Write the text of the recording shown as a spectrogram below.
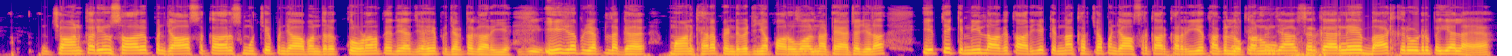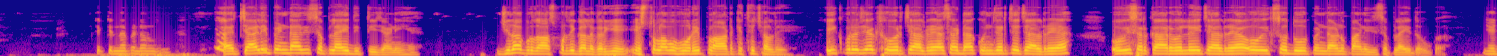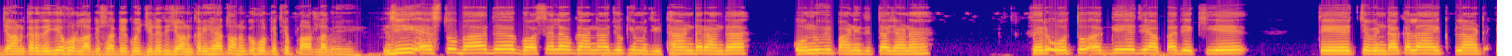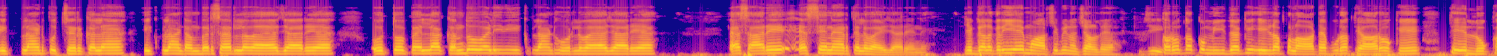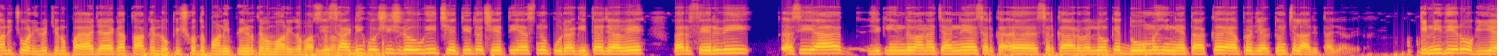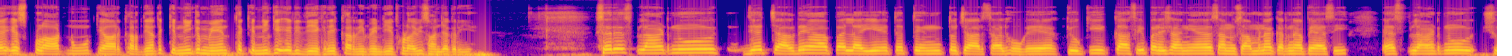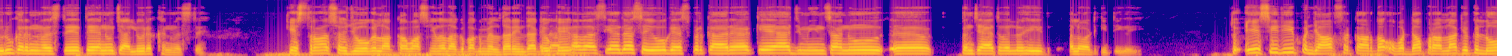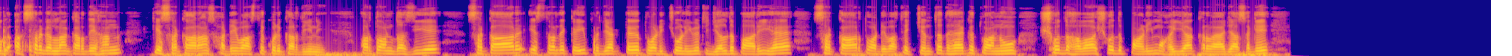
ਜਾਣਕਾਰੀ ਅਨੁਸਾਰ ਪੰਜਾਬ ਸਰਕਾਰ ਸਮੁੱਚੇ ਪੰਜਾਬ ਅੰਦਰ ਕਰੋੜਾਂ ਰੁਪਏ ਦੇ ਅਜਿਹੇ ਪ੍ਰੋਜੈਕਟ ਲਗਾ ਰਹੀ ਹੈ। ਇਹ ਜਿਹੜਾ ਪ੍ਰੋਜੈਕਟ ਲੱਗਾ ਹੈ ਮਾਨਖੈਰਾ ਪਿੰਡ ਵਿੱਚ ਜਾਂ ਪਾਰੋਵਾਲ। ਨਾਲ ਅਟੈਚ ਹੈ ਜਿਹੜਾ 'ਤੇ ਕਿੰਨੀ ਲਾਗਤ ਆ ਰਹੀ ਹੈ ਕਿੰਨਾ ਖਰਚਾ ਪੰਜਾਬ ਸਰਕਾਰ ਕਰ ਰਹੀ ਹੈ ਤਾਂ ਕਿ ਲੋਕਾਂ ਨੂੰ ਪੰਜਾਬ ਸਰਕਾਰ ਨੇ 62 ਕਰੋੜ ਰੁਪਈਆ ਲਾਇਆ। ਤੇ ਕਿੰਨੇ ਪਿੰਡਾਂ ਨੂੰ? ਅ, 40 ਪਿੰਡਾਂ ਦੀ ਸਪਲਾਈ ਦਿੱਤੀ ਜਾਣੀ ਹੈ। ਜ਼ਿਲ੍ਹਾ ਗੁਰਦਾਸਪੁਰ ਦੀ ਗੱਲ ਕਰੀਏ ਇਸ ਤੋਂ ਇਲਾਵਾ ਹੋਰ ਇਹ ਪਲਾਟ ਕਿੱਥੇ ਚੱਲ ਰਹੇ? ਇੱਕ ਪ੍ਰੋਜੈਕਟ ਹੋਰ ਚੱਲ ਰਿਹਾ ਸਾਡਾ ਕੁੰਜਰ 'ਚ ਚੱਲ ਰਿਹਾ। ਉਹ ਵੀ ਸਰਕਾਰ ਵੱਲੋਂ ਹੀ ਚੱਲ ਰਿਹਾ ਉਹ 102 ਪਿੰਡਾਂ ਨੂੰ ਪਾਣੀ ਦੀ ਸਪਲਾਈ ਦਊਗਾ। ਜੇ ਜਾਣਕਾਰੀ ਦਈਏ ਹੋਰ ਲਾਗੇ ਸਾਗੇ ਕੋਈ ਜ਼ਿਲ੍ਹੇ ਦੀ ਜਾਣਕਾਰੀ ਹੈ ਤੁਹਾਨੂੰ ਕਿ ਹੋਰ ਕਿੱਥੇ ਪਲਾਟ ਲੱਗ ਰਹੇ? ਨੇ ਜੀ ਇਸ ਤੋਂ ਬਾਅਦ ਗੌਸਲ ਅਫਗਾਨਾ ਜੋ ਕਿ ਮਜੀਠਾ ਅੰਡਰ ਆਂਦਾ ਉਹਨੂੰ ਵੀ ਪਾਣੀ ਦਿੱਤਾ ਜਾਣਾ ਹੈ। ਫਿਰ ਉਹ ਤੋਂ ਅੱਗੇ ਜੇ ਆਪਾਂ ਦੇਖੀਏ ਤੇ ਚਵਿੰਡਾ ਕਲਾਂ ਇੱਕ ਪਲਾਂਟ ਇੱਕ ਪਲਾਂਟ ਪੁੱਚਰ ਕਲਾਂ ਇੱਕ ਪਲਾਂਟ ਅੰਮ੍ਰਿਤਸਰ ਲਵਾਇਆ ਜਾ ਰਿਹਾ ਹੈ। ਉਹ ਤੋਂ ਪਹਿਲਾਂ ਕੰਦੋ ਵਾਲੀ ਵੀ ਇੱਕ ਪਲਾਂਟ ਹੋਰ ਲਵਾਇਆ ਜਾ ਰਿਹਾ ਹੈ। ਇਹ ਸਾਰੇ ਐਸੇ ਨਹਿਰ ਤੇ ਲਵਾਏ ਜਾ ਰਹੇ ਨੇ। ਜੇ ਗੱਲ ਕਰੀਏ ਇਹ ਮਾਰਚ ਮਹੀਨਾ ਚੱਲ ਰਿਹਾ ਹੈ। ਜੀ। ਕਦੋਂ ਤੱਕ ਉਮੀਦ ਹੈ ਕਿ ਇਹ ਜਿਹੜਾ ਪਲਾਟ ਹੈ ਪੂਰਾ ਤਿਆਰ ਹੋ ਕੇ ਤੇ ਲੋਕਾਂ ਦੀ ਝੋਲੀ ਵਿੱਚ ਇਹਨੂੰ ਪਾਇਆ ਜਾਏਗਾ ਤਾਂ ਕਿ ਲੋਕੀ ਸ਼ੁੱਧ ਪਾਣੀ ਪੀਣ ਤੇ ਬਿਮਾਰੀ ਤੋਂ ਬਚ ਜੀ ਸਕਣ। ਸਾਡੀ ਕੋਸ਼ਿਸ਼ ਰਹੂਗੀ ਛੇਤੀ ਤੋਂ ਛੇਤੀ ਇਸ ਨੂੰ ਪੂਰਾ ਕੀਤਾ ਜਾਵੇ ਪਰ ਫਿਰ ਵੀ ਅਸੀਂ ਆ ਯਕੀਨ ਦਿਵਾਉਣਾ ਚਾਹੁੰਦੇ ਅ, ਸਰਕਾਰ ਵੱਲੋਂ ਕਿ 2 ਮਹੀਨੇ ਤੱਕ ਇਹ ਪ੍ਰੋਜੈਕਟ ਨੂੰ ਚਲਾ ਦਿੱਤਾ ਜਾਵੇਗਾ ਕਿੰਨੀ ਦੇਰ ਹੋ ਗਈ ਹੈ ਇਸ ਪਲਾਟ ਨੂੰ ਤਿਆਰ ਕਰਦਿਆਂ ਤੇ ਕਿੰਨੀ ਕੁ ਮਿਹਨਤ ਕਿੰਨੀ ਕੁ ਇਹਦੀ ਦੇਖ ਰੇਖ ਕਰਨੀ ਪੈਂਦੀ ਹੈ ਥੋੜਾ ਵੀ ਸਾਂਝਾ ਕਰੀਏ। ਸਰ ਇਸ ਪਲਾਂਟ ਨੂੰ ਜੇ ਚੱਲਦੇ ਆ ਆਪਾਂ ਲਾਈਏ ਤਾਂ 3 ਤੋਂ 4 ਸਾਲ ਹੋ ਗਏ ਆ ਕਿਉਂਕਿ ਕਾਫੀ ਪਰੇਸ਼ਾਨੀਆਂ ਦਾ ਸਾਨੂੰ ਸਾਹਮਣਾ ਕਰਨਾ ਪਿਆ ਸੀ ਇਸ ਪਲਾਂਟ ਨੂੰ ਸ਼ੁਰੂ ਕਰਨ ਵਾਸਤੇ ਤੇ ਇਹਨੂੰ ਚਾਲੂ ਰੱਖਣ ਵਾਸਤੇ। ਕਿਸ ਤਰ੍ਹਾਂ ਦਾ ਸਹਿਯੋਗ ਇਲਾਕਾ ਵਾਸੀਆਂ ਦਾ ਲਗਭਗ ਮਿਲਦਾ ਰਹਿੰਦਾ ਕਿਉਂਕਿ ਇਲਾਕਾ ਵਾਸੀਆਂ ਦਾ ਸਹਿਯੋਗ ਇਸ ਪ੍ਰਕਾਰ ਹੈ ਕਿ ਆ ਜ਼ਮੀਨ ਸਾਨੂੰ ਪੰਚਾਇਤ ਵੱਲੋਂ ਹੀ ਅਲਾਟ ਕੀਤੀ ਗਈ। ਤੋ ਇਹ ਸੀ ਜੀ ਪੰਜਾਬ ਸਰਕਾਰ ਦਾ ਉਹ ਵੱਡਾ ਉਪਰਾਲਾ, ਕਿਉਂਕਿ ਲੋਕ ਅਕਸਰ ਗੱਲਾਂ ਕਰਦੇ ਹਨ ਕਿ ਸਰਕਾਰਾਂ ਸਾਡੇ ਵਾਸਤੇ ਕੁਝ ਕਰਦੀਆਂ ਨਹੀਂ ਪਰ ਤੁਹਾਨੂੰ ਦੱਸ ਦਈਏ ਸਰਕਾਰ ਇਸ ਤਰ੍ਹਾਂ ਦੇ ਕਈ ਪ੍ਰੋਜੈਕਟ ਤੁਹਾਡੀ ਝੋਲੀ ਵਿੱਚ ਜਲਦ ਪਾ ਰਹੀ ਹੈ। ਸਰਕਾਰ ਤੁਹਾਡੇ ਵਾਸਤੇ ਚਿੰਤਤ ਹੈ ਕਿ ਤੁਹਾਨੂੰ ਸ਼ੁੱਧ ਹਵਾ, ਸ਼ੁੱਧ ਪਾਣੀ ਮੁਹੱਈਆ ਕਰਵਾਇਆ ਜਾ ਸਕੇ।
